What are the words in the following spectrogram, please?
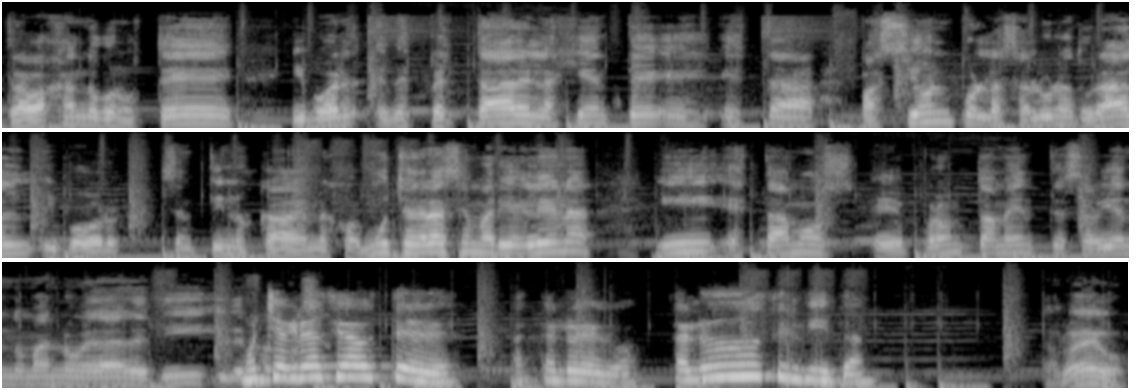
trabajando con ustedes y poder despertar en la gente esta pasión por la salud natural y por sentirnos cada vez mejor. Muchas gracias María Elena y estamos eh, prontamente sabiendo más novedades de ti. Y Muchas gracias a ustedes. Hasta luego. Saludos Silvita luego.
